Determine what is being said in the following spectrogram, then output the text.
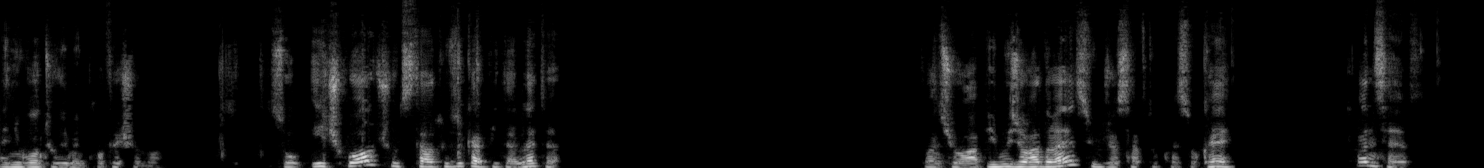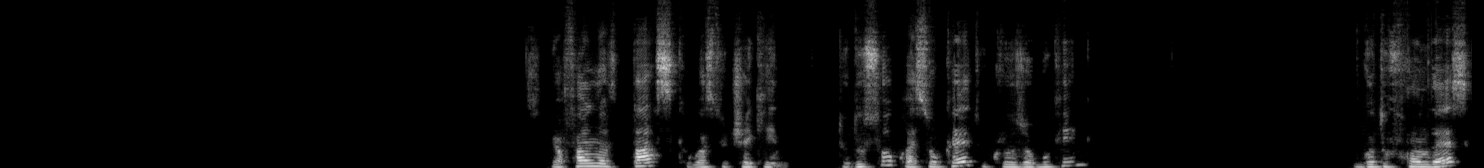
and you want to remain professional. So each word should start with a capital letter. Once you're happy with your address, you just have to press OK and save. Your final task was to check in. To do so, press OK to close your booking. Go to front desk,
